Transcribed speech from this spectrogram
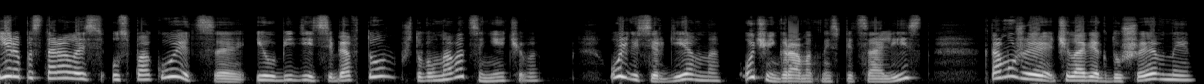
Кира постаралась успокоиться и убедить себя в том, что волноваться нечего. Ольга Сергеевна очень грамотный специалист, к тому же человек душевный.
